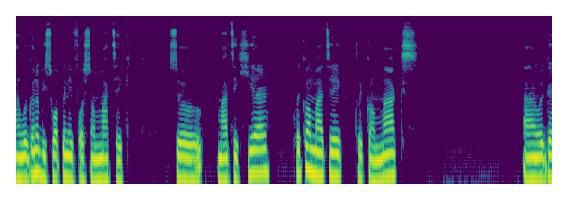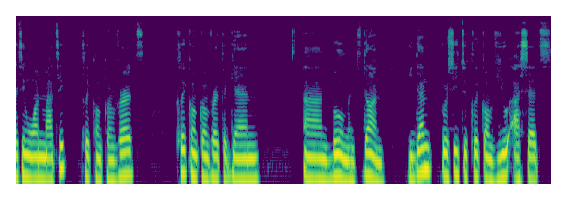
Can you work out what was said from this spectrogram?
and we're going to be swapping it for some Matic. So Matic here, click on Matic, click on Max, and we're getting one Matic. Click on Convert, click on Convert again, and boom, it's done. You then proceed to click on View Assets,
